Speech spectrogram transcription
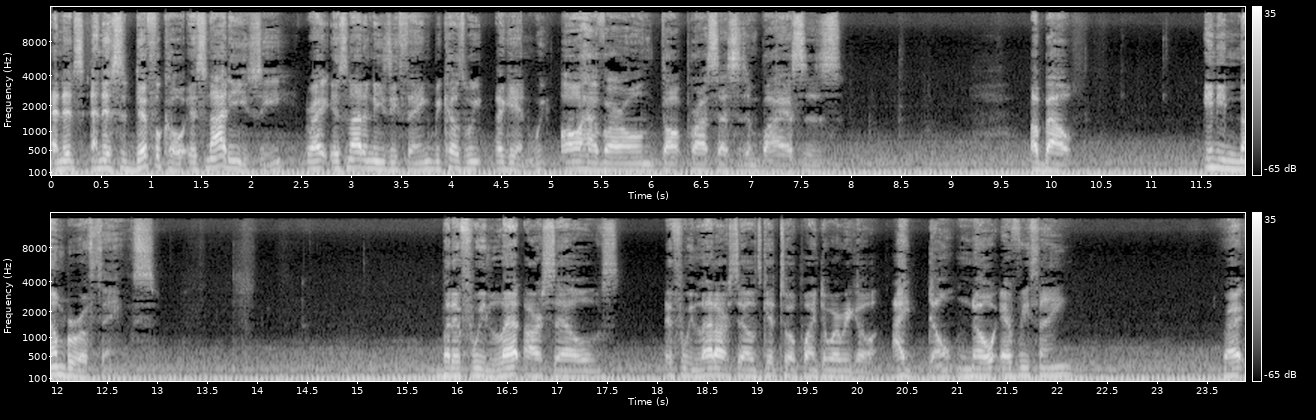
and it's and it's difficult. It's not easy, right? It's not an easy thing because we again, we all have our own thought processes and biases about any number of things. But if we let ourselves if we let ourselves get to a point to where we go, I don't know everything, right?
